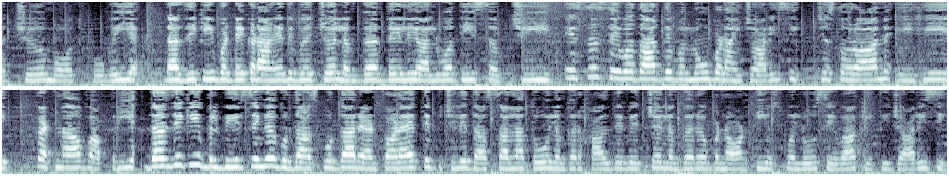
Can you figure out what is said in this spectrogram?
ਅੱਜ ਮੌਤ ਹੋ ਗਈ ਹੈ। ਦੱਸਦੀ ਕਿ ਵੱਡੇ ਕੜਾਹੇ ਦੇ ਵਿੱਚ ਲੰਗਰ ਦੇ ਲਈ ਆਲੂਆਂ ਦੀ ਸਬਜ਼ੀ ਇਸ ਸੇਵਾਦਾਰ ਦੇ ਵੱਲੋਂ ਬਣਾਈ ਜਾ ਰਹੀ ਸੀ, ਜਿਸ ਦੌਰਾਨ ਇਹ ਘਟਨਾ ਵਾਪਰੀ ਹੈ। ਦੱਸਦੀ ਕਿ ਬਲਬੀਰ ਸਿੰਘ ਗੁਰਦਾਸਪੁਰ ਦਾ ਰਹਿਣ ਵਾਲਾ ਹੈ ਤੇ ਪਿਛਲੇ 10 ਸਾਲਾਂ ਤੋਂ ਲੰਗਰ ਹਾਲ ਦੇ ਵਿੱਚ ਲੰਗਰ ਬਣਾਉਣ ਦੀ ਉਸ ਵੱਲੋਂ ਸੇਵਾ ਕੀਤੀ ਜਾ ਰਹੀ ਸੀ।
